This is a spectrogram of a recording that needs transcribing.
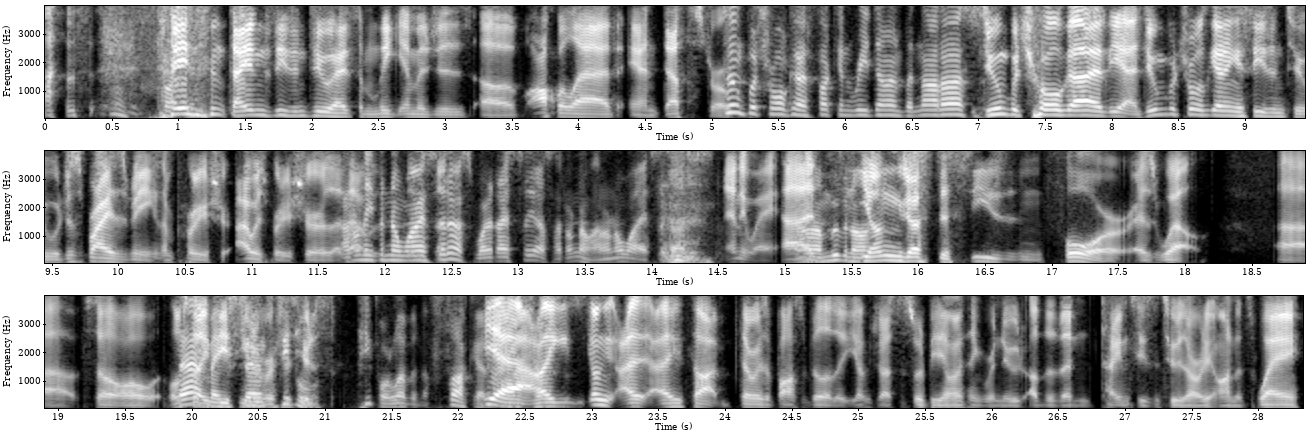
Titan, Titan season two has some leak images of Aqualad and Deathstroke. Doom Patrol got fucking redone, but not us. Doom Patrol got yeah, Doom Patrol's getting a season two, which surprises me because I'm pretty sure I was pretty sure that. I don't was- even know why I said us. Why did I say us? I don't know. I don't know why I said us. Anyway, Uh, uh, moving on. Young Justice season four as well. Uh, so looks that like makes DC sense. Universe People, s- people are loving the fuck out of yeah, like young, I, I thought there was a possibility Young Justice would be the only thing renewed, other than Titan season two is already on its way.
